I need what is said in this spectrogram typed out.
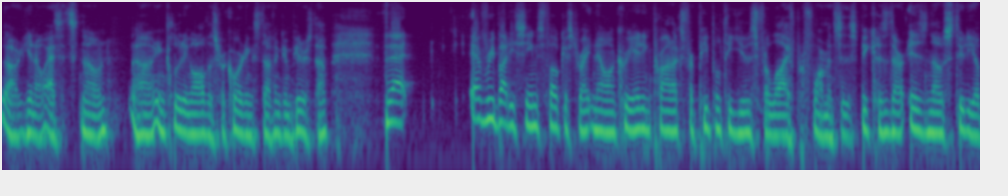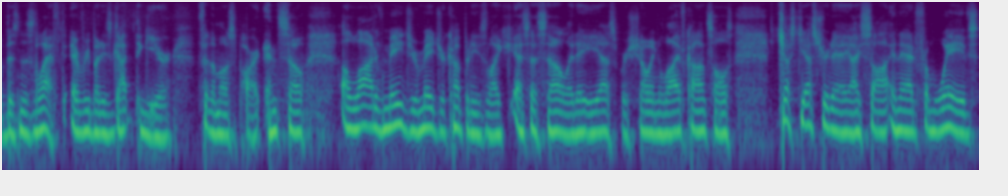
or you know, as it's known, uh, including all this recording stuff and computer stuff, that everybody seems focused right now on creating products for people to use for live performances because there is no studio business left. Everybody's got the gear for the most part. And so a lot of major, major companies like SSL and AES were showing live consoles. Just yesterday, I saw an ad from Waves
